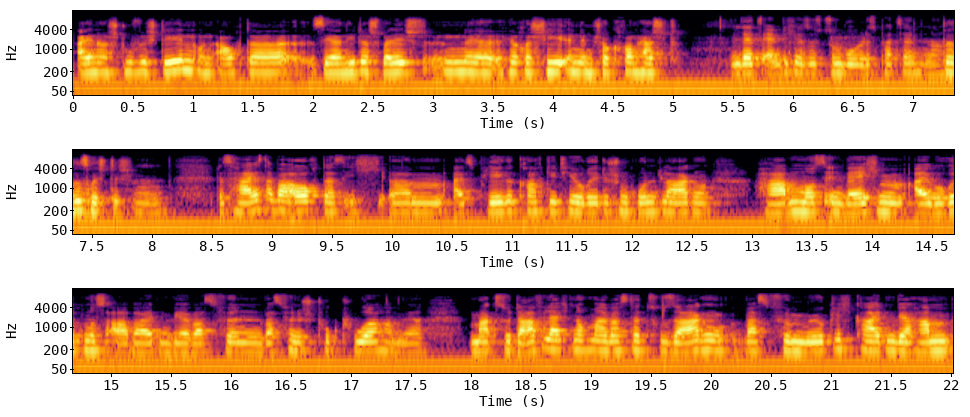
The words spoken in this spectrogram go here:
einer Stufe stehen und auch da sehr niederschwellig eine Hierarchie in dem Schockraum herrscht. Letztendlich ist es zum Wohl des Patienten. Nachher. Das ist richtig. Mhm. Das heißt aber auch, dass ich ähm, als Pflegekraft die theoretischen Grundlagen haben muss, in welchem Algorithmus arbeiten wir, was für, ein, was für eine Struktur haben wir. Magst du da vielleicht noch mal was dazu sagen, was für Möglichkeiten wir haben,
